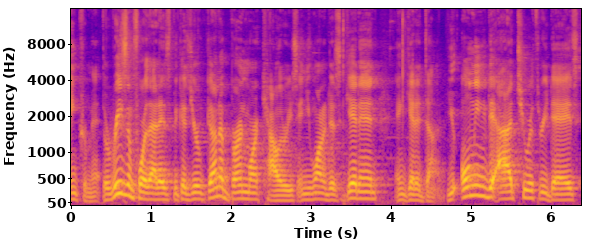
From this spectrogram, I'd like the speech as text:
increment. The reason for that is because you're gonna burn more calories and you wanna just get in and get it done. You only need to add two or three days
